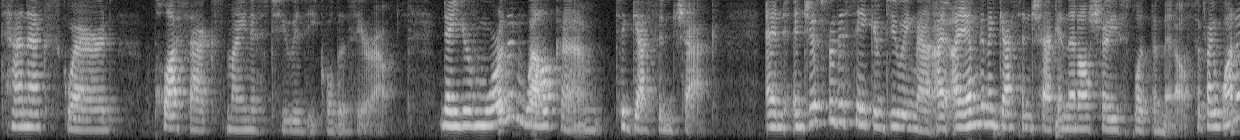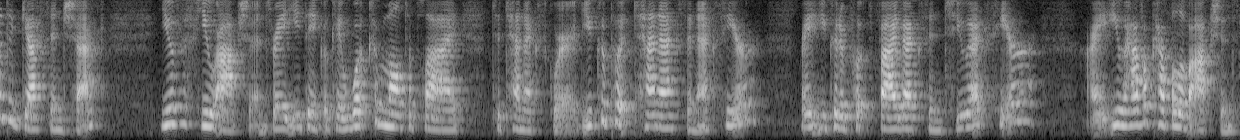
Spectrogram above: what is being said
10x squared plus x minus 2 is equal to 0. Now you're more than welcome to guess and check. And, and just for the sake of doing that, I, I am going to guess and check and then I'll show you split the middle. So if I wanted to guess and check, you have a few options, right? You think, okay, what could multiply to 10x squared? You could put 10x and x here, right? You could have put 5x and 2x here, right? You have a couple of options.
